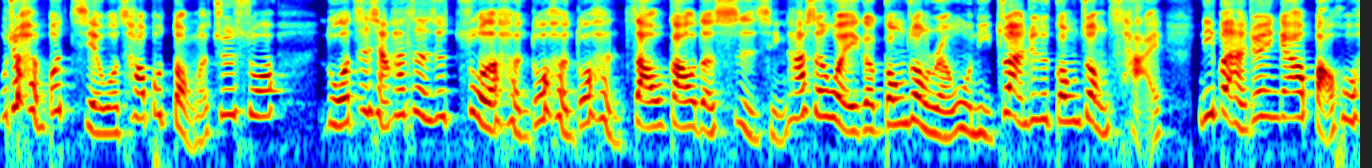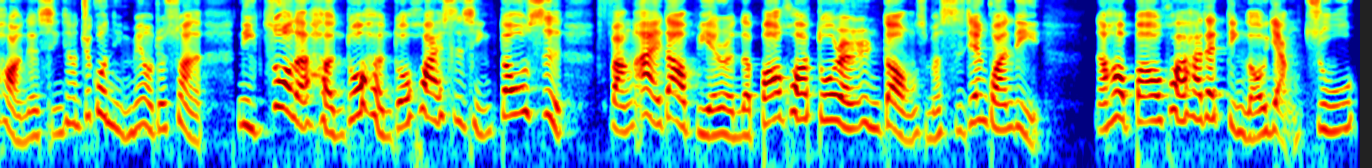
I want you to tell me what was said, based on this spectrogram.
我就很不解，我超不懂了，就是说。罗志祥他真的是做了很多很多很糟糕的事情。他身为一个公众人物，你赚的就是公众财，你本来就应该要保护好你的形象。结果你没有就算了，你做了很多很多坏事情，都是妨碍到别人的，包括多人运动、什么时间管理。然后包括他在顶楼养猪，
